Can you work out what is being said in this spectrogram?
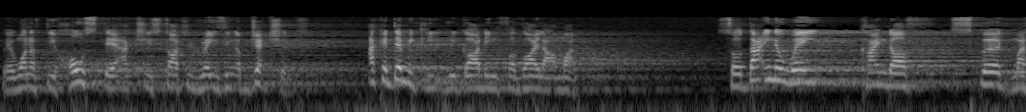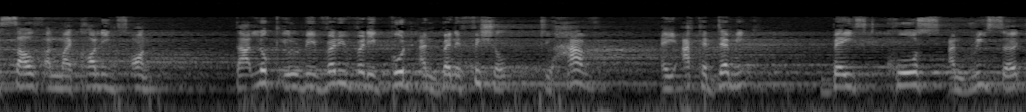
where one of the hosts there actually started raising objections academically regarding Fadail Amal. So that in a way kind of spurred myself and my colleagues on that look, it will be very, very good and beneficial to have a academic based course and research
